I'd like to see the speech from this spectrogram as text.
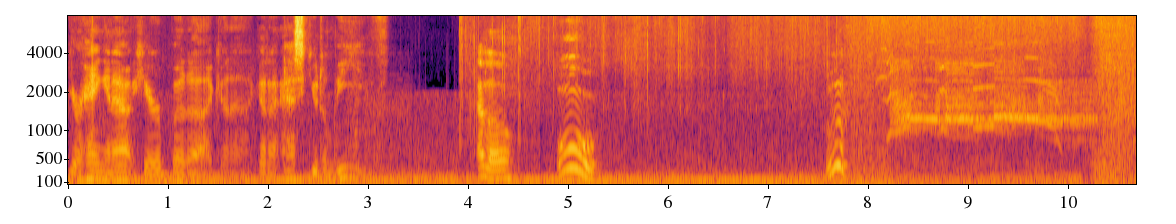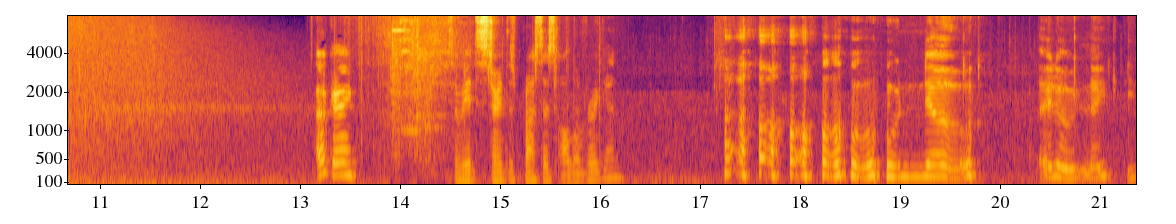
you're hanging out here, but uh, I gotta I gotta ask you to leave. Hello. Ooh. Ooh. Okay. So we had to start this process all over again? Oh no. I don't like this.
